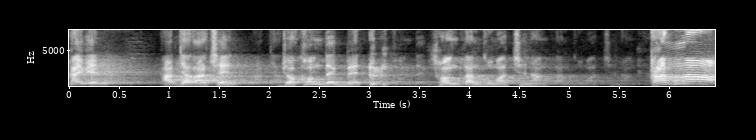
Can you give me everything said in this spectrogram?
গাইবেন? আর যারা আছেন, যখন দেখবেন সন্তান ঘুমাচ্ছে না। কান্না,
